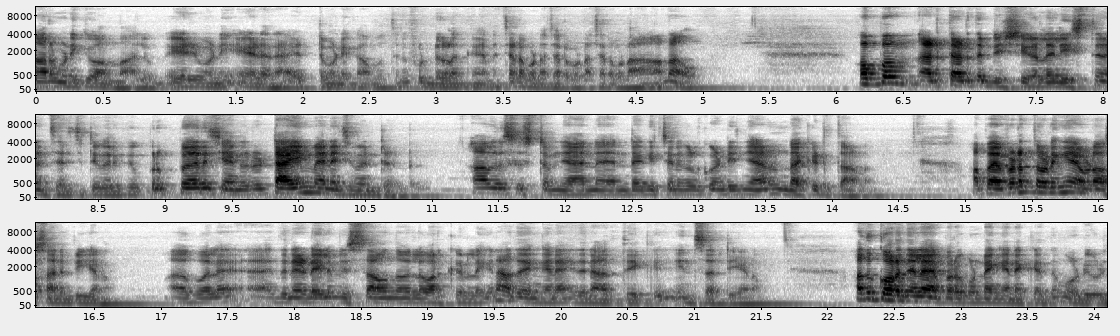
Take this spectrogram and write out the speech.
ആറ് മണിക്ക് വന്നാലും ഏഴ് മണി ഏഴര എട്ട് മണിയൊക്കെ ആകുമ്പോഴത്തേന് ഫുഡുകളൊക്കെ ഇങ്ങനെ ചടപട ചടപട ചടപടാന്നാവും. ഒപ്പം അടുത്തടുത്ത ഡിഷുകളുടെ ലിസ്റ്റിനനുസരിച്ചിട്ട് ഇവർക്ക് പ്രിപ്പയർ ചെയ്യാൻ ഒരു ടൈം മാനേജ്മെന്റ് ഉണ്ട്. ആ ഒരു സിസ്റ്റം ഞാൻ എന്റെ കിച്ചണുകൾക്ക് വേണ്ടി ഞാൻ ഉണ്ടാക്കിയെടുത്താണ് അപ്പോൾ എവിടെ തുടങ്ങി എവിടെ അവസാനിപ്പിക്കണം. അതുപോലെ ഇതിനിടയിൽ മിസ്സാവുന്ന വല്ല വർക്കുകളുണ്ടെങ്കിൽ അത് എങ്ങനെ ഇതിനകത്തേക്ക് ഇൻസർട്ട് ചെയ്യണം. അത് കുറഞ്ഞ ലേബർ കൊണ്ട് എങ്ങനെയൊക്കെ ഇത് മൊഡ്യൂൾ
